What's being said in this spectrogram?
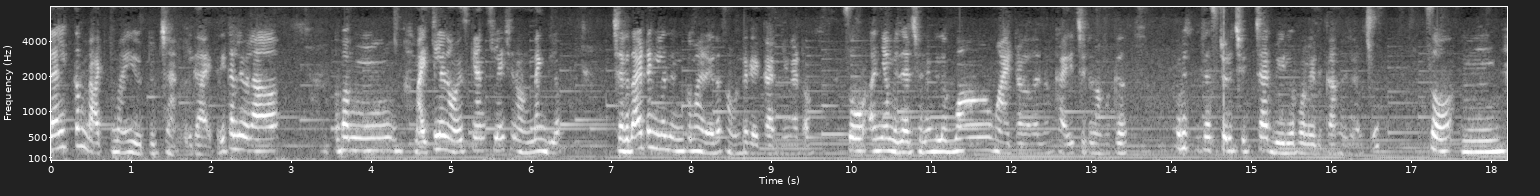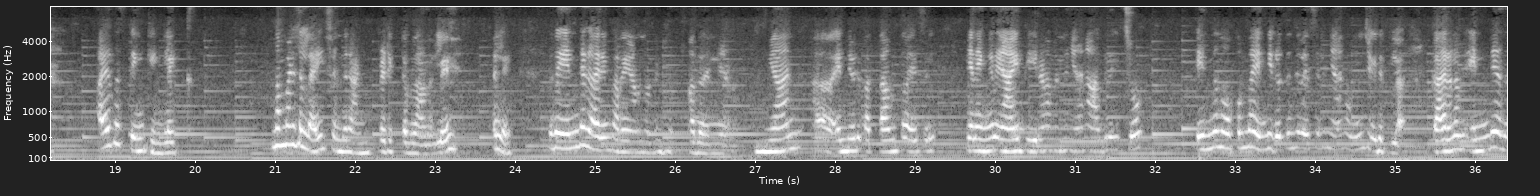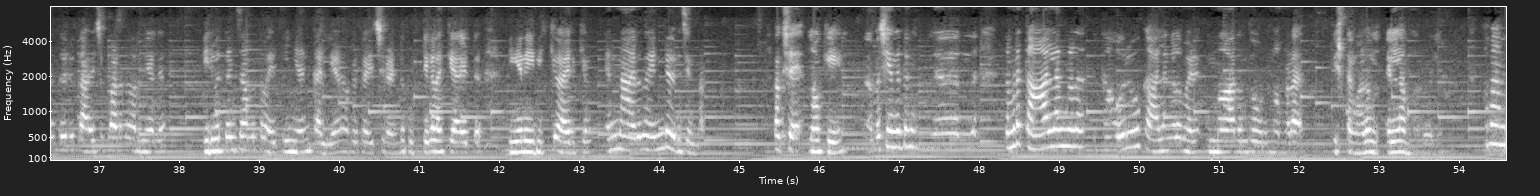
Welcome back to my YouTube channel Gayathri Kalluvila അപ്പം മൈക്കിൽ noise cancellation ഉണ്ടെങ്കിലും ചെറുതായിട്ടെങ്കിലും നിങ്ങൾക്ക് മഴയുടെ സൗണ്ട് കേൾക്കാമായിരിക്കും കേട്ടോ. സോ അത് ഞാൻ വിചാരിച്ചിട്ടുണ്ടെങ്കിൽ വാമായിട്ടുള്ളതെല്ലാം കഴിച്ചിട്ട് നമുക്ക് ഒരു ജസ്റ്റ് ഒരു ചിറ്റ് ചാറ്റ് വീഡിയോ പോലെ എടുക്കാമെന്ന് വിചാരിച്ചു. So I was thinking like നമ്മളുടെ ലൈഫ് എന്തൊരു അൺപ്രഡിക്റ്റബിൾ ആണല്ലേ? അല്ലേ? ഇപ്പൊ എന്റെ കാര്യം പറയുകയാണെന്നുണ്ടെങ്കിൽ അത് തന്നെയാണ്. ഞാൻ എന്റെ ഒരു പത്താമത്തെ വയസ്സിൽ ഞാൻ എങ്ങനെയായി തീരണമെന്ന് ഞാൻ ആഗ്രഹിച്ചോ എന്ന് നോക്കുമ്പോ എന്റെ ഇരുപത്തഞ്ച് വയസ്സിൽ ഞാൻ ഒന്നും ചെയ്തിട്ടില്ല. കാരണം എന്റെ അന്നത്തെ ഒരു കാഴ്ചപ്പാടെന്ന് പറഞ്ഞാൽ ഇരുപത്തഞ്ചാമത്തെ വയസ്സിൽ ഞാൻ കല്യാണമൊക്കെ കഴിച്ച് രണ്ട് കുട്ടികളൊക്കെ ആയിട്ട് ഇങ്ങനെ ഇരിക്കുമായിരിക്കും എന്നായിരുന്നു എന്റെ ഒരു ചിന്ത. പക്ഷെ നോക്കിയേ പക്ഷെ എന്നിട്ട് നമ്മുടെ കാലങ്ങൾ ഓരോ കാലങ്ങൾ മാറും തോറും നമ്മുടെ ഇഷ്ടങ്ങളും എല്ലാം മാറുമല്ലോ. അപ്പം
